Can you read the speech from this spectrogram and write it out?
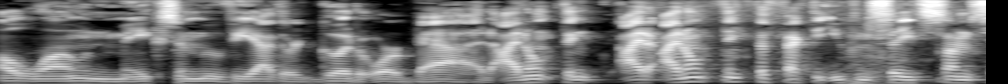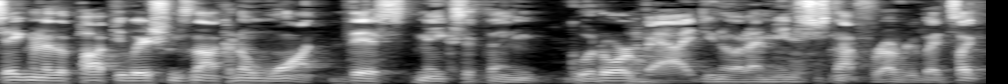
alone makes a movie either good or bad. I don't think I, I don't think the fact that you can say some segment of the population is not going to want this makes a thing good or bad. You know what I mean? It's just not for everybody. It's like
